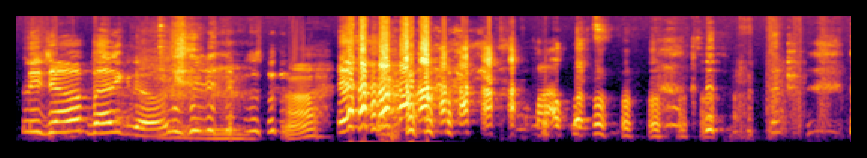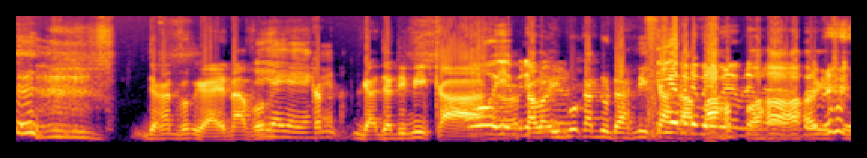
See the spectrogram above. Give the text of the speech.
Lu jawab balik dong. Hah? Males. Jangan Bu, nggak enak Bu. Iya, iya, iya, kan nggak nggak jadi nikah. Oh, iya, Kalau. Ibu kan udah nikah Iya, nggak apa-apa. gitu.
